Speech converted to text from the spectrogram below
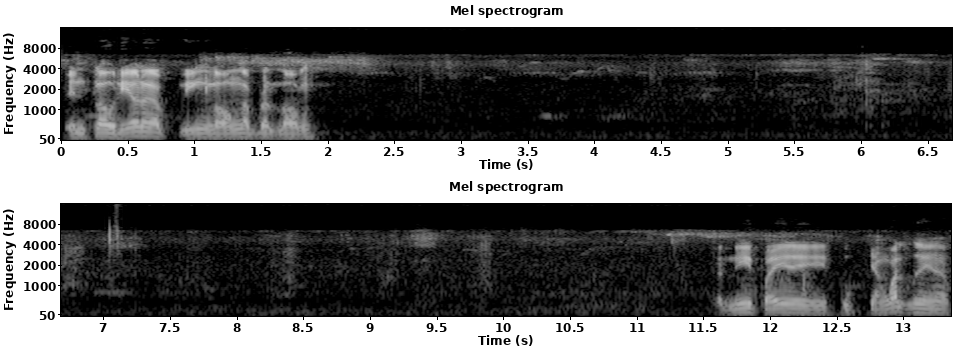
เป็นเปล่าเดียวนะครับ วิ่งลงกับรถลง ตอนนี้ไปตุกจังหวัดเลยนะครับ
